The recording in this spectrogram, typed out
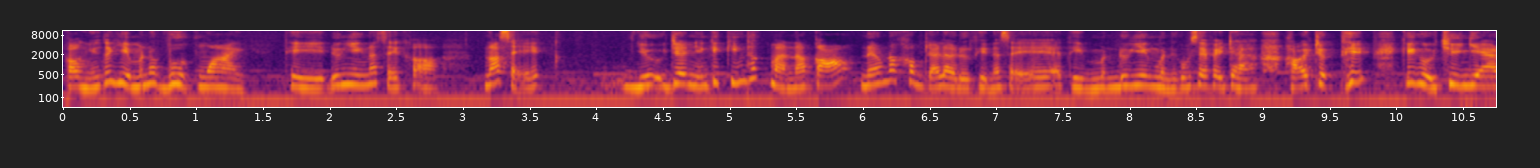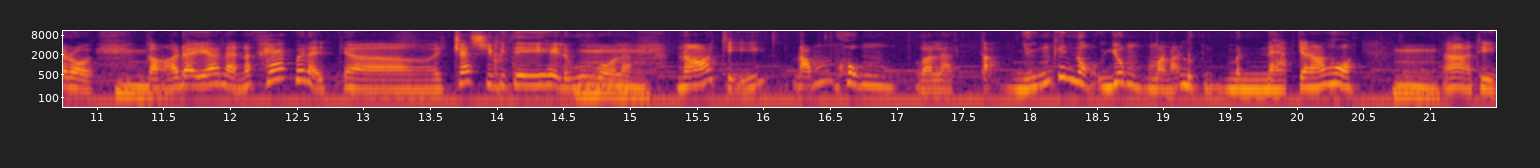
còn những cái gì mà nó vượt ngoài thì đương nhiên nó sẽ nó sẽ dựa trên những cái kiến thức mà nó có nếu nó không trả lời được thì nó sẽ thì mình đương nhiên mình cũng sẽ phải trả hỏi trực tiếp cái người chuyên gia rồi ừ. còn ở đây á, là nó khác với lại uh, ChatGPT hay là Google ừ. là nó chỉ đóng khung gọi là tập những cái nội dung mà nó được mình nạp cho nó thôi ừ. à, thì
